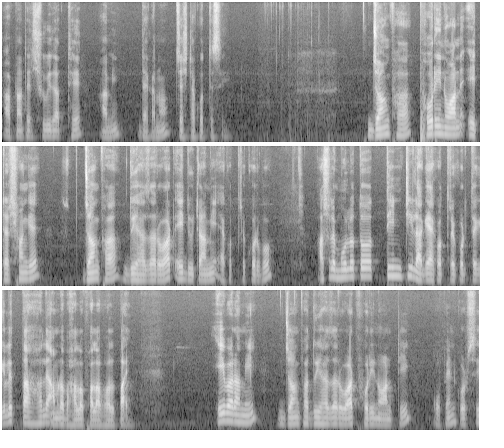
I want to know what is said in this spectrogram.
আপনাদের সুবিধার্থে আমি দেখানোর চেষ্টা করতেছি। জংফা ফোর ইন ওয়ান এইটার সঙ্গে জংফা দুই হাজার ওয়াট, এই দুইটা আমি একত্রে করব। আসলে মূলত তিনটি লাগে একত্রে করতে গেলে, তাহলে আমরা ভালো ফলাফল পাই। এইবার আমি জংফা দুই হাজার ওয়াট, ফোর ইন ওয়ানটি ওপেন করছি।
